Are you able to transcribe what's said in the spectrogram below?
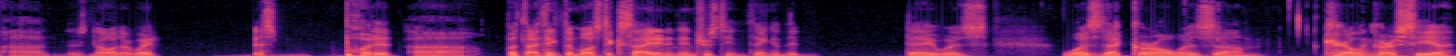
Uh, there's no other way to just put it. Uh, but I think the most exciting and interesting thing of the day was was that girl was um, Caroline Garcia.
